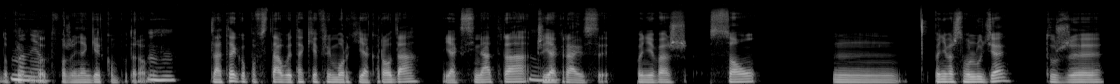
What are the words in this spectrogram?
do, no do tworzenia gier komputerowych. Mhm. Dlatego powstały takie frameworki jak Roda, jak Sinatra mhm. czy jak Railsy, ponieważ są, mm, ponieważ są ludzie, którzy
